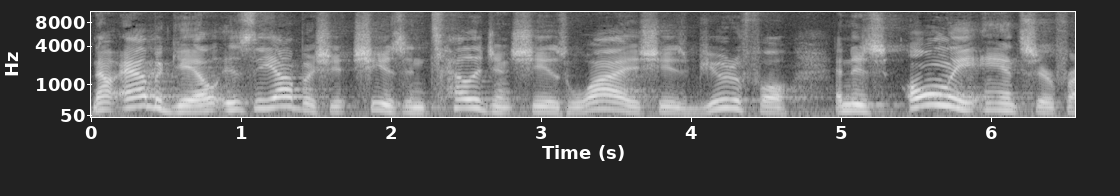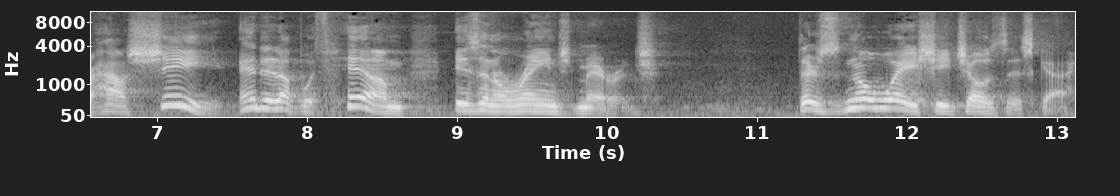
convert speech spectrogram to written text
Now, Abigail is the opposite. She is intelligent, she is wise, she is beautiful, and his only answer for how she ended up with him is an arranged marriage. There's no way she chose this guy.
